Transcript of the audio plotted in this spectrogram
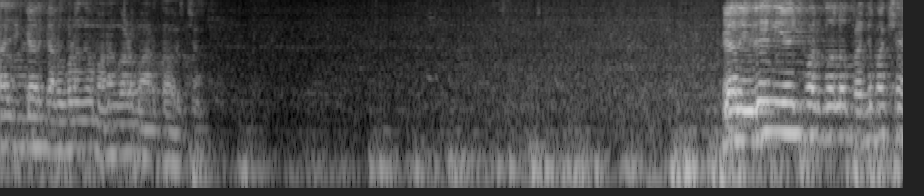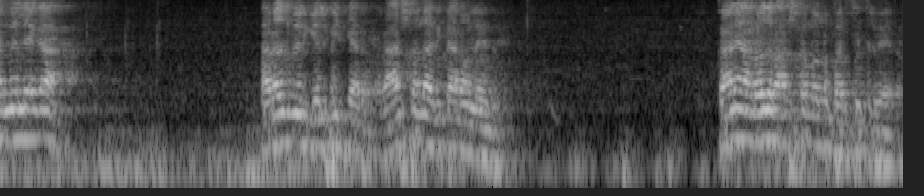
రాజకీయాలకు అనుగుణంగా మనం కూడా మారుతా వచ్చాం. ఇవాళ ఇదే నియోజకవర్గంలో ప్రతిపక్ష ఎమ్మెల్యేగా ఆ రోజు మీరు గెలిపించారు. రాష్ట్రంలో అధికారం లేదు. కానీ ఆ రోజు రాష్ట్రంలో ఉన్న పరిస్థితులు వేరు.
